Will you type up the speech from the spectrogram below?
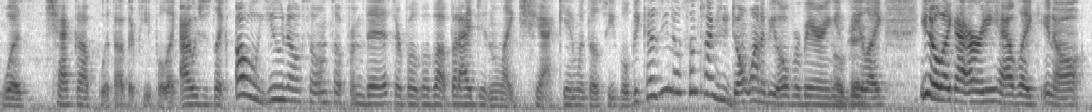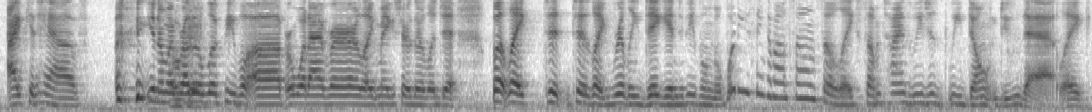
was check up with other people. Like I was just like, oh, you know, so and so from this or blah blah blah. But I didn't like check in with those people because you know sometimes you don't want to be overbearing and Okay. be like, you know, like I already have like you know I could have. you know, my brother Okay. look people up or whatever, like make sure they're legit. But like to to like really dig into people and go, what do you think about so and so? Like sometimes we just we don't do that. Like,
